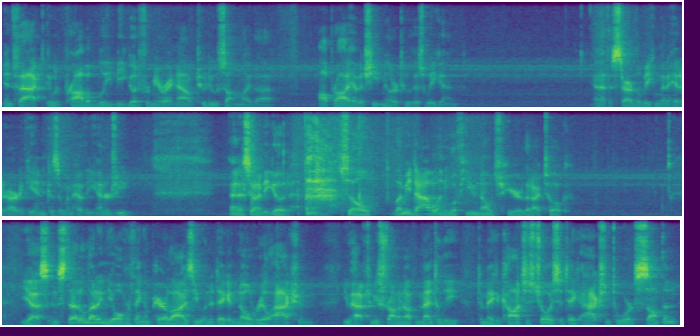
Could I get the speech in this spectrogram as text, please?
In fact, it would probably be good for me right now to do something like that. I'll probably have a cheat meal or two this weekend. And at the start of the week, I'm going to hit it hard again because I'm going to have the energy. And it's going to be good. so let me dabble into a few notes here that I took. Yes, instead of letting the overthinking paralyze you into taking no real action, you have to be strong enough mentally to make a conscious choice to take action towards something,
